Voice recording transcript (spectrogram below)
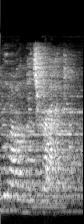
you on the track.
